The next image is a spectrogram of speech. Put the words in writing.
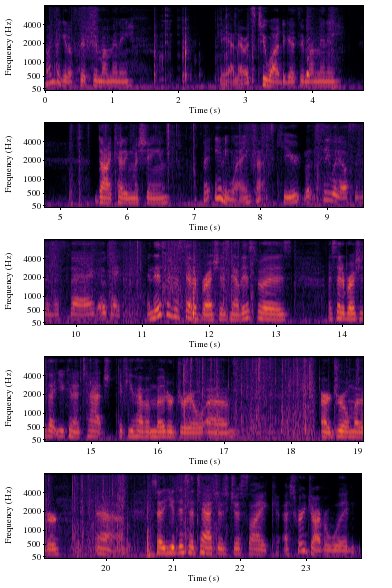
I don't think it'll fit through my mini. Yeah, no, it's too wide to go through my mini die cutting machine. But anyway, that's cute. Let's see what else is in this bag. Okay, and this is a set of brushes. Now, this was a set of brushes that you can attach if you have a motor drill uh, or drill motor. Uh, so you, this attaches just like a screwdriver would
